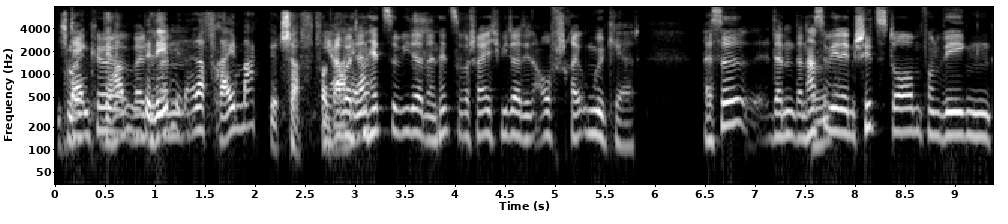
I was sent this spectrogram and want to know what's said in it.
Ich meine, denke, wir, haben, wir du leben dann- in einer freien Marktwirtschaft. Von ja, daher, aber dann hättest du wieder, dann hättest du wahrscheinlich wieder den Aufschrei umgekehrt. Weißt du, dann, dann hast du Mhm. wieder den Shitstorm von wegen,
